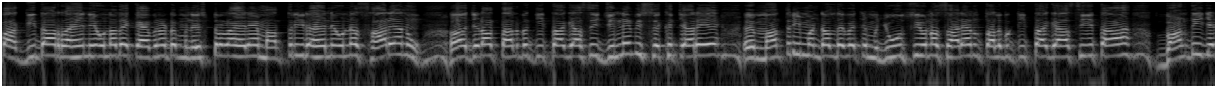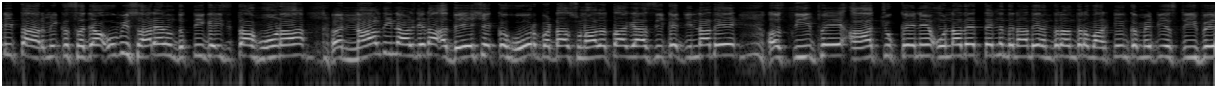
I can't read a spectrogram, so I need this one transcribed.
ਭਾਗੀਦਾਰ ਰਹੇ ਨੇ, ਉਹਨਾਂ ਦੇ ਕੈਬਨਿਟ ਮਿਨਿਸਟਰ ਰਹੇ ਨੇ, ਮੰਤਰੀ ਰਹੇ ਨੇ, ਉਹਨਾਂ ਸਾਰਿਆਂ ਨੂੰ ਜਿਹੜਾ ਤਲਬ ਕੀਤਾ ਗਿਆ ਸੀ, ਜਿੰਨੇ ਵੀ ਸਿੱਖ ਚਿਹਰੇ ਮੰਤਰੀ ਮੰਡਲ ਦੇ ਵਿੱਚ ਮੌਜੂਦ ਸੀ, ਉਹਨਾਂ ਸਾਰਿਆਂ ਨੂੰ ਤਲਬ ਕੀਤਾ ਗਿਆ ਸੀ, ਤਾਂ ਬਣਦੀ ਜਿਹੜੀ ਧਾਰਮਿਕ ਸਜ਼ਾ, ਉਹ ਵੀ ਸਾਰਿਆਂ ਨੂੰ ਦਿੱਤੀ ਗਈ ਸੀ ਤਾਂ ਹੁਣ ਨਾਲ ਦੀ ਨਾਲ ਜਿਹੜਾ ਆਦੇਸ਼ ਇੱਕ ਹੋਰ ਵੱਡਾ ਸੁਣਾ ਦਿੱਤਾ ਗਿਆ ਸੀ ਕਿ ਜਿਨ੍ਹਾਂ ਦੇ ਅਸਤੀਫੇ ਆ ਚੁੱਕੇ ਨੇ ਉਹਨਾਂ ਦੇ 3 ਦਿਨਾਂ ਦੇ ਅੰਦਰ ਅੰਦਰ ਵਰਕਿੰਗ ਕਮੇਟੀ ਅਸਤੀਫੇ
